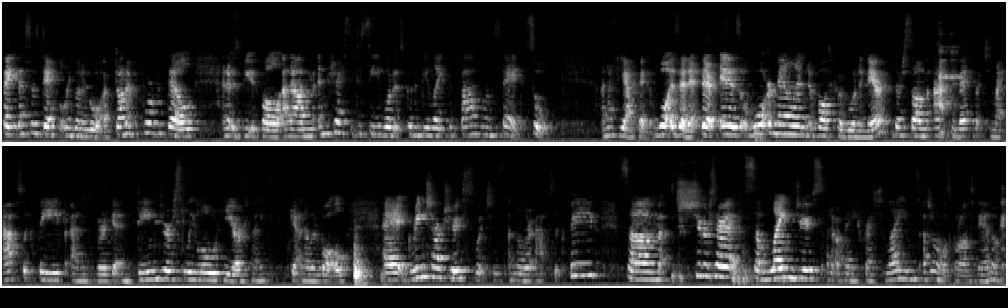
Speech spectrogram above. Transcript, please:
think this is definitely gonna go. I've done it before with dill, and it was beautiful, and I'm interested to see what it's gonna be like with basil instead. So, enough yapping. What is in it? There is watermelon vodka going in there. There's some Aquavit, which is my absolute fave, and we're getting dangerously low here, so I need to get another bottle. Uh, green chartreuse, which is another absolute fave. Some sugar syrup, some lime juice. I don't have any fresh limes. I don't know what's going on today. I don't, I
